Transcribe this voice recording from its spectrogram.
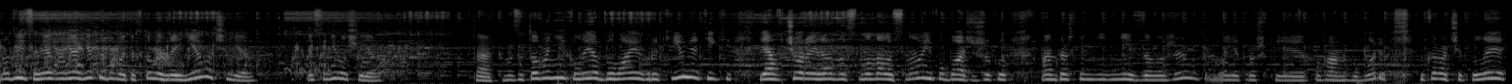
ну дивіться, як, як, як ви думаєте, хто виграє, Єва чи я? Я сиділа, що я. Так, ну зато мені, коли я вбиваю ігроків, я тільки. Я вчора грав на, на основі і побачив, що коли мене трошки ні- ніс заложив, тому я трошки погано говорю. Ну коротше, коли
